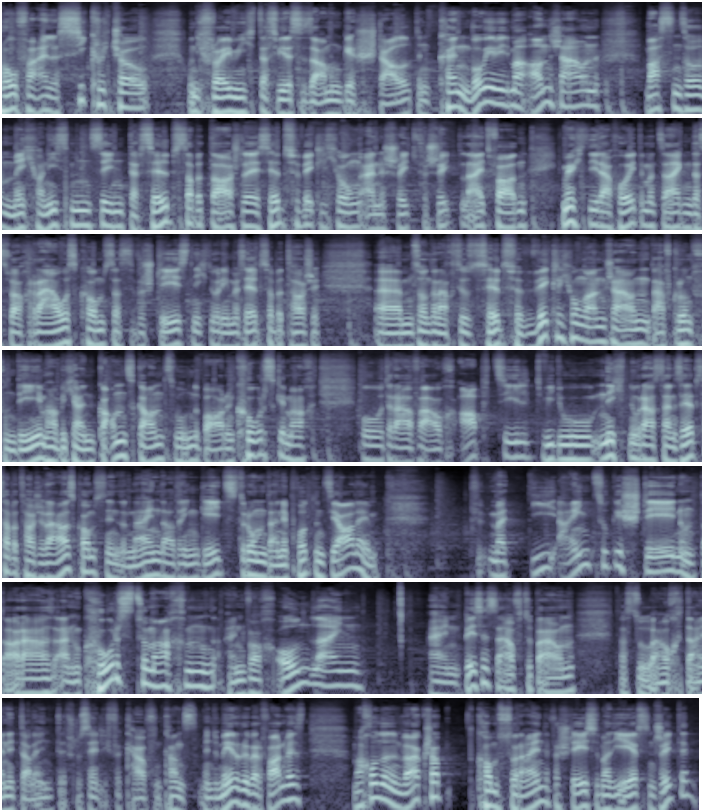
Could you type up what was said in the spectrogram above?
Profiler Secret Show und ich freue mich, dass wir das zusammen gestalten können, wo wir wieder mal anschauen, was denn so Mechanismen sind der Selbstsabotage, Selbstverwirklichung, einer Schritt-für-Schritt-Leitfaden. Ich möchte dir auch heute mal zeigen, dass du auch rauskommst, dass du verstehst, nicht nur immer Selbstsabotage, ähm, sondern auch die Selbstverwirklichung anschauen. Und aufgrund von dem habe ich einen ganz, ganz wunderbaren Kurs gemacht, wo darauf auch abzielt, wie du nicht nur aus deiner Selbstsabotage rauskommst, sondern nein, darin geht es darum, deine Potenziale die einzugestehen und daraus einen Kurs zu machen, einfach online ein Business aufzubauen, dass du auch deine Talente schlussendlich verkaufen kannst. Wenn du mehr darüber erfahren willst, mach unter den Workshop, kommst du rein, verstehst du mal die ersten Schritte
